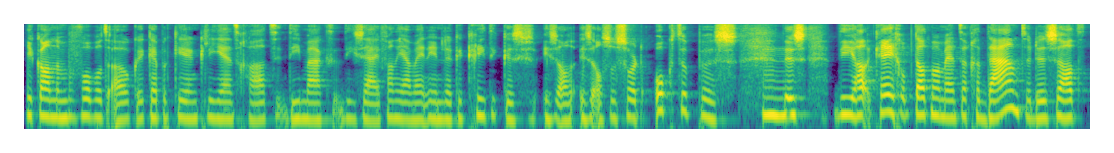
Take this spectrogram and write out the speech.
Je kan hem bijvoorbeeld ook. Ik heb een keer een cliënt gehad die maakt, die zei van ja, mijn innerlijke criticus is, al, is als een soort octopus. Mhm. Dus die had, kreeg op dat moment een gedaante. Dus ze had,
